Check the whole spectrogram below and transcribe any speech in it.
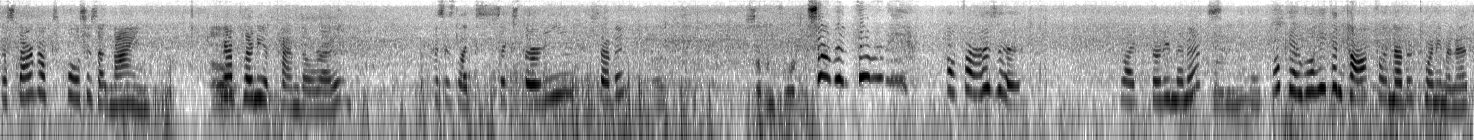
the Starbucks closes at nine. We have Oh, plenty of time though, right? Because it's like 6.30, 7? 740. 7.30! How far is it? Like 30 minutes? 30 minutes. Okay, well he can talk for another 20 minutes.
